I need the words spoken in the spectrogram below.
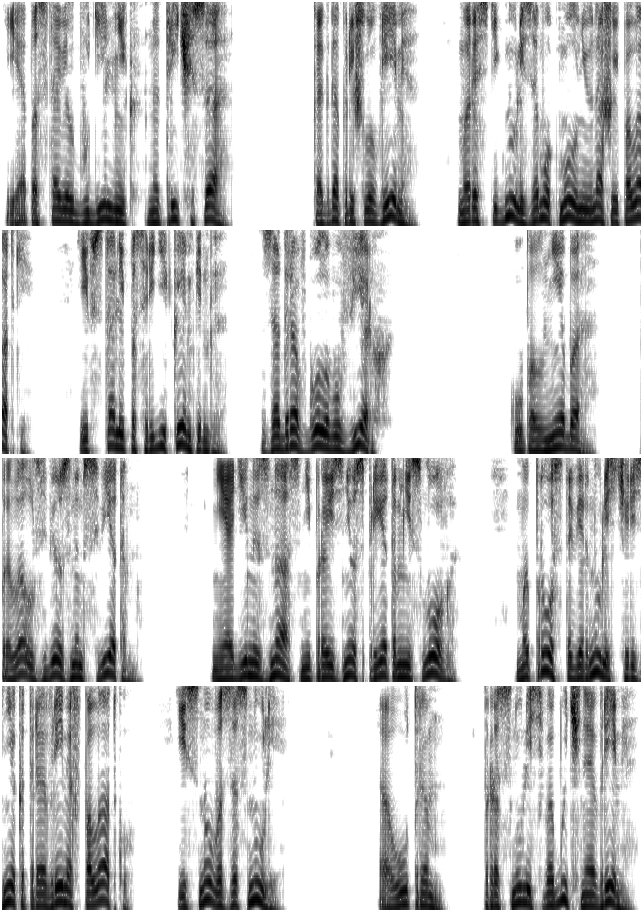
Я поставил будильник на три часа. Когда пришло время, мы расстегнули замок-молнию нашей палатки и встали посреди кемпинга, задрав голову вверх. Купол неба пылал звездным светом. Ни один из нас не произнес при этом ни слова. Мы просто вернулись через некоторое время в палатку и снова заснули. А утром проснулись в обычное время,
